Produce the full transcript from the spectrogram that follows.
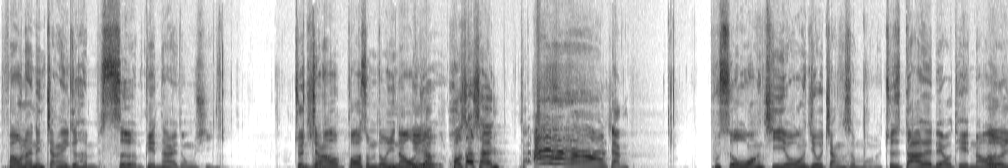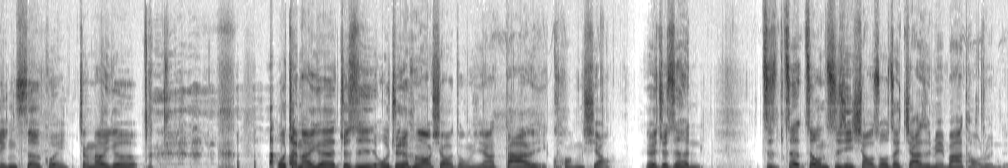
反正我那天讲了一个很色、很变态的东西，就讲到不知道什么东西，然后我就黄少成啊，这样不是我忘记，我忘记我讲什么了，就是大家在聊天，然后恶灵色龟，讲到一个，我讲到一个就是我觉得很好笑的东西，然后大家狂笑，可是就是很这这这种事情，小时候在家是没办法讨论的。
